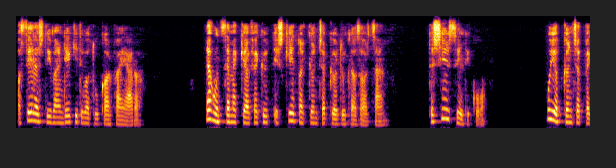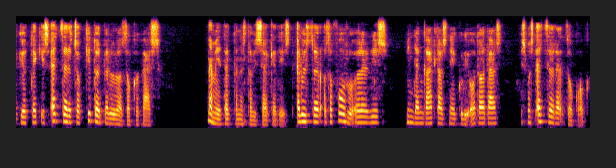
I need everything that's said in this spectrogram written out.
a széles divány régi divatú karfájára. Lehunyt szemekkel feküdt, és két nagy köncsepp költült le az arcán. Te sírsz, Ildikó? Újabb köncseppek jöttek, és egyszerre csak kitört belőle az okagás. Nem értettem ezt a viselkedést. Először az a forró ölelés, minden gátlás nélküli odaadás, és most egyszerre zokog.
